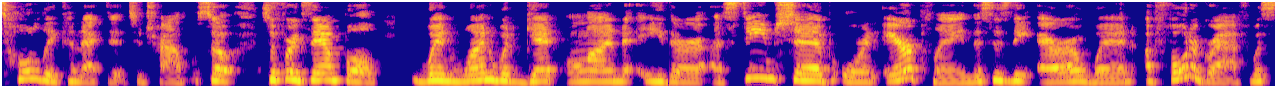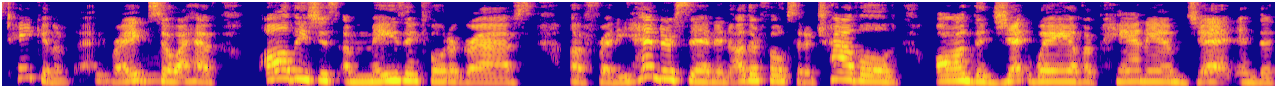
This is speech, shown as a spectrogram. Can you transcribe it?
totally connected to travel. So, so for example, when one would get on either a steamship or an airplane, this is the era when a photograph was taken of that, right? Mm-hmm. So I have all these just amazing photographs of Freddie Henderson and other folks that have traveled on the jetway of a Pan Am jet and the,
